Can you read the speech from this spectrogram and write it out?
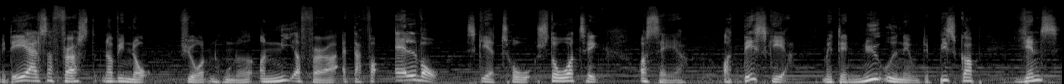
men det er altså først, når vi når 1449, at der for alvor sker to store ting og sager. Og det sker med den nyudnævnte biskop Jens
